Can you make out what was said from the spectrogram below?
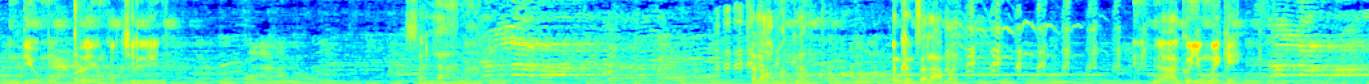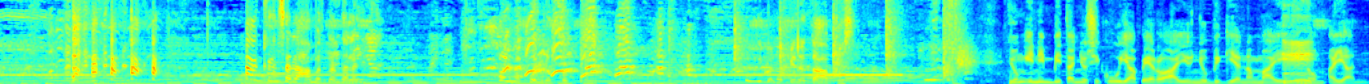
Hindi umubra yung kutsilyo niya. Salamat. Salamat lang. Hanggang salamat. Nago yung mic eh. Hanggang salamat lang talaga. Wala ko loko. Hindi ba na pinatapos? Yung inimbitan nyo si kuya pero ayaw nyo bigyan ng maiinom, ayan,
